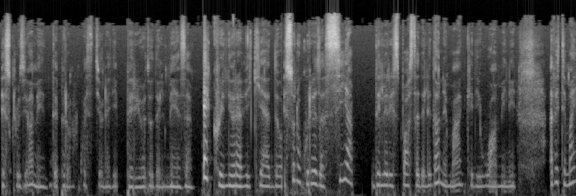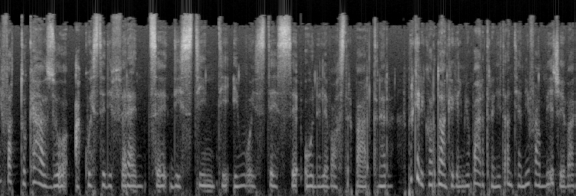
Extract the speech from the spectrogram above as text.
esclusivamente per una questione di periodo del mese. E quindi ora vi chiedo, e sono curiosa sia delle risposte delle donne ma anche di uomini. Avete mai fatto caso a queste differenze di in voi stesse o nelle vostre partner? Perché ricordo anche che il mio partner di tanti anni fa mi diceva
